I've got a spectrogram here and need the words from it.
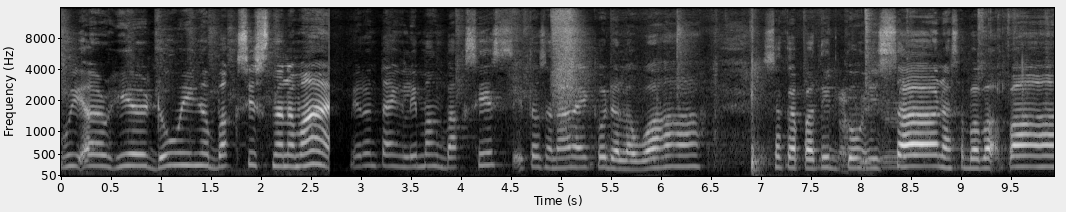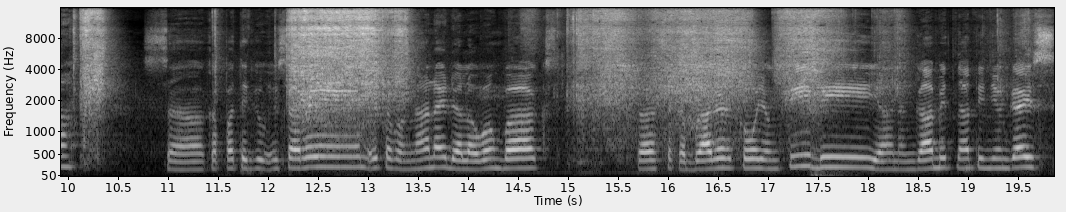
We are here doing a boxes na naman. Meron tayong limang boxes. Ito sa nanay ko, dalawa. Sa kapatid kong isa, nasa baba pa. Sa kapatid kong isa rin. Ito kang nanay, dalawang box. Tapos sa ka-brother ko, yung TV. Yan, ang gamit natin yun, guys.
